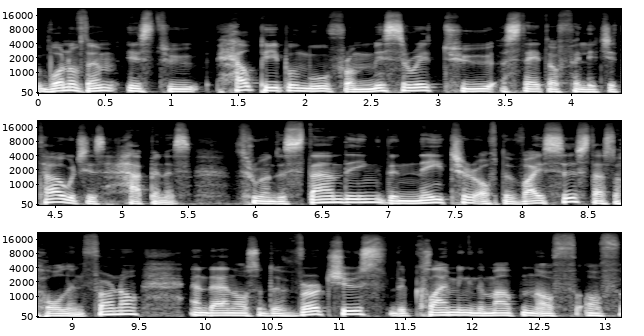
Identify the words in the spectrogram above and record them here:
one of them is to help people move from misery to a state of felicita, which is happiness, through understanding the nature of the vices, that's the whole inferno, and then also the virtues, the climbing the mountain of, of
